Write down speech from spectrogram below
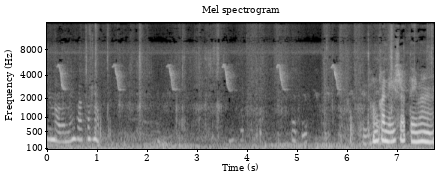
nhưng mà là mấy ba số học không cần đi sao tê mà.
